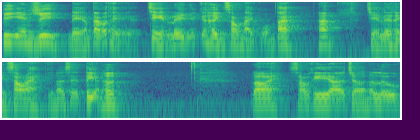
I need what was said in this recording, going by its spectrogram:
PNG để chúng ta có thể chèn lên những cái hình sau này của chúng ta ha. Chèn lên hình sau này thì nó sẽ tiện hơn. Rồi sau khi uh, chờ nó lưu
